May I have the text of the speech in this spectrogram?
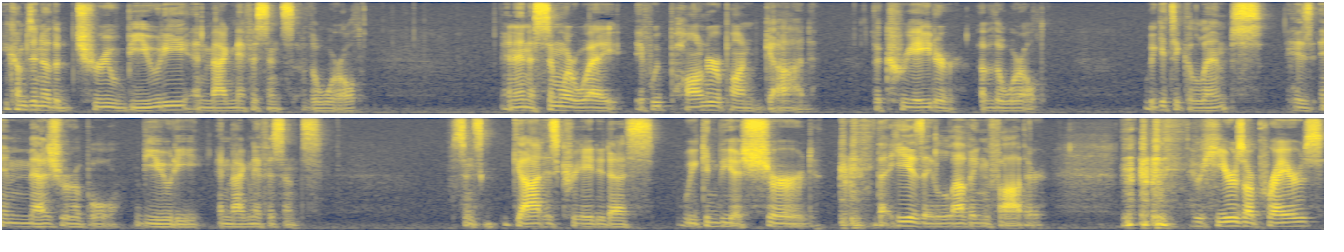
You come to know the true beauty and magnificence of the world. And in a similar way, if we ponder upon God, the creator of the world, we get to glimpse his immeasurable beauty and magnificence. Since God has created us, we can be assured that he is a loving father who hears our prayers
